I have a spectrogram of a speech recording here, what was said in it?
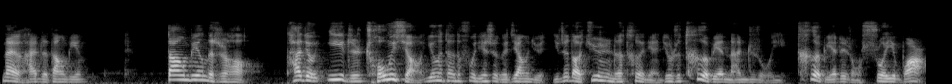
那个孩子当兵。当兵的时候，他就一直从小，因为他的父亲是个将军，你知道军人的特点就是特别男子主义，特别这种说一不二，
